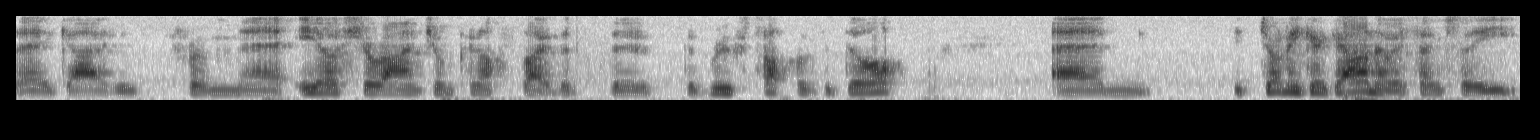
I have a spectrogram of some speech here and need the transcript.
uh, guises. From uh, Io jumping off like the, the, the rooftop of the door, um, Johnny Gargano essentially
